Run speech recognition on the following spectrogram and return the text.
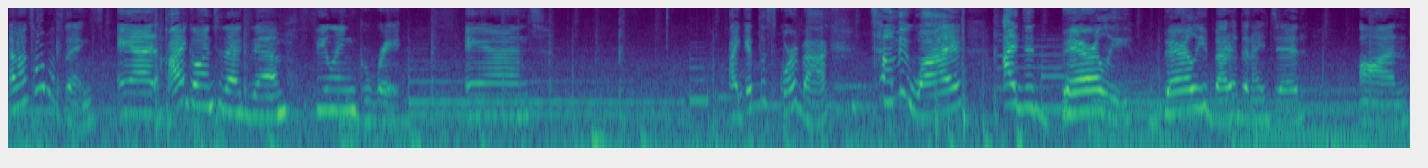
am on top of things. And I go into the exam feeling great. And I get the score back. Tell me why I did barely, barely better than I did on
